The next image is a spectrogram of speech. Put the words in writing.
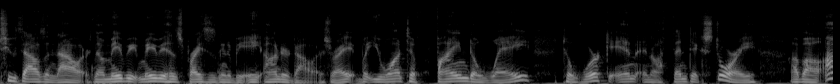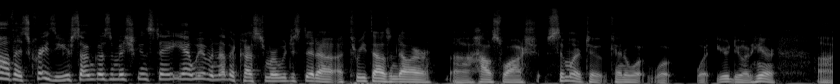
two thousand dollars. Now maybe maybe his price is going to be eight hundred dollars, right? But you want to find a way to work in an authentic story about oh that's crazy. Your son goes to Michigan State. Yeah, we have another customer. We just did a, a three thousand uh, house wash, similar to kind of what what what you're doing here. Uh,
